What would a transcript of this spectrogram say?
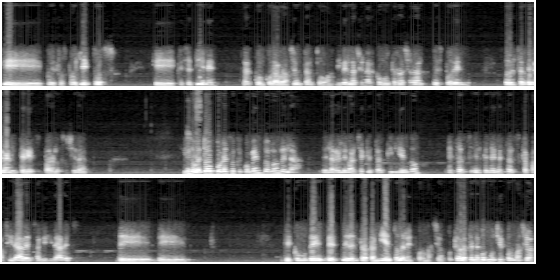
que pues los proyectos que, que se tienen con colaboración tanto a nivel nacional como internacional, pues pueden, pueden ser de gran interés para la sociedad. Y sobre todo por eso que comento, ¿no? De la, de la relevancia que está adquiriendo estas, el tener estas capacidades, habilidades de, de, de, como de, del tratamiento de la información, porque ahora tenemos mucha información,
